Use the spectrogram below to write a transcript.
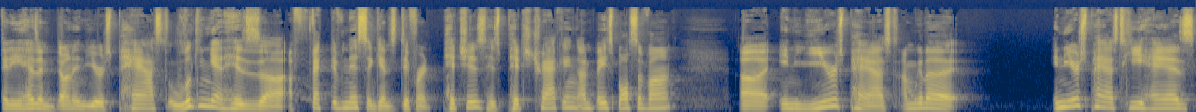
that he hasn't done in years past. Looking at his uh, effectiveness against different pitches, his pitch tracking on Baseball Savant, uh, in years past, I'm gonna. In years past, he has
